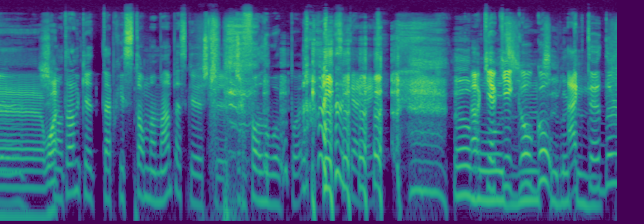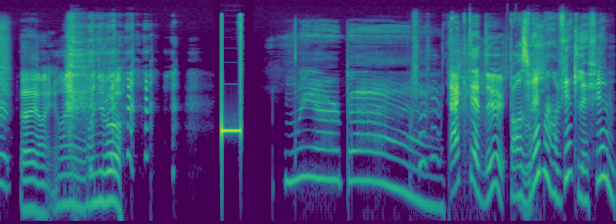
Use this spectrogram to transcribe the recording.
euh, je suis ouais. contente que tu apprécies ton moment parce que je te, je te follow up pas. c'est correct. Oh, ok, ok, go, Dieu, go. que je- Acte 2. Ouais, ouais, ouais, on y va. We are back. Acte 2. Il passe vraiment vite, le film.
